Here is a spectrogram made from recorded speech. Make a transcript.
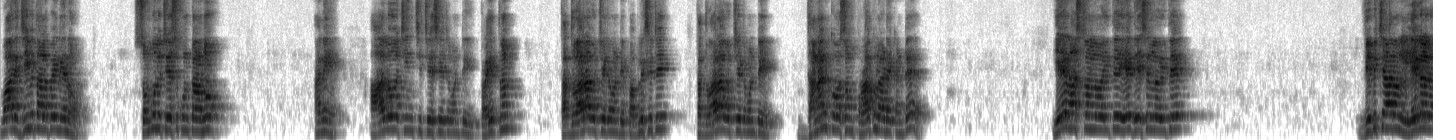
వారి జీవితాలపై నేను సొమ్ములు చేసుకుంటాను అని ఆలోచించి చేసేటువంటి ప్రయత్నం తద్వారా వచ్చేటువంటి పబ్లిసిటీ తద్వారా వచ్చేటువంటి ధనం కోసం ప్రాకులాడే కంటే ఏ రాష్ట్రంలో అయితే ఏ దేశంలో అయితే వ్యభిచారం లీగల్గా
